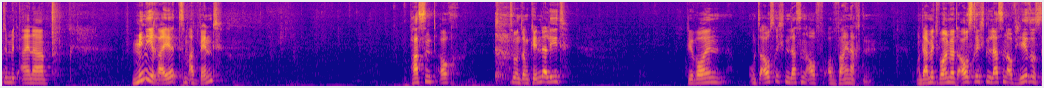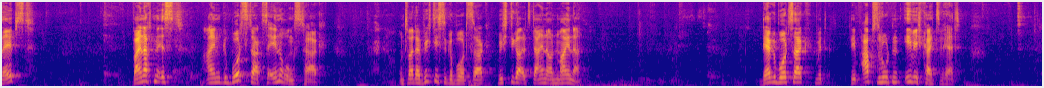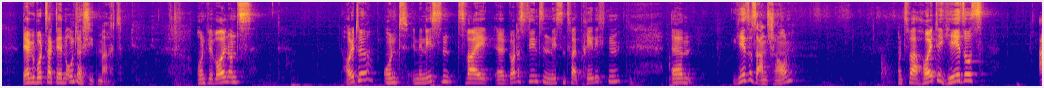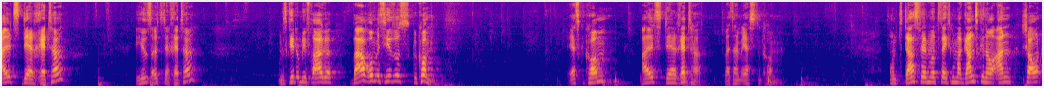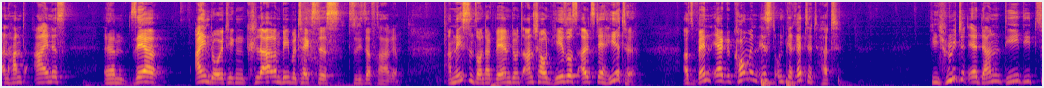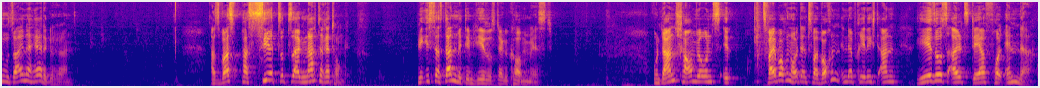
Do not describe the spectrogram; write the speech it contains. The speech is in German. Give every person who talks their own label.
Speaker 1: heute mit einer Mini-Reihe zum Advent. Passend auch zu unserem Kinderlied. Wir wollen uns ausrichten lassen auf, auf Weihnachten. Und damit wollen wir uns ausrichten lassen auf Jesus selbst. Weihnachten ist ein Geburtstagserinnerungstag. Und zwar der wichtigste Geburtstag, wichtiger als deiner und meiner. Der Geburtstag mit dem absoluten Ewigkeitswert. Der Geburtstag, der den Unterschied macht. Und wir wollen uns heute und in den nächsten zwei äh, Gottesdiensten, in den nächsten zwei Predigten ähm, Jesus anschauen. Und zwar heute Jesus als der Retter. Jesus als der Retter. Und es geht um die Frage, warum ist Jesus gekommen? Er ist gekommen als der Retter bei seinem ersten Kommen. Und das werden wir uns gleich nochmal ganz genau anschauen anhand eines ähm, sehr eindeutigen, klaren Bibeltextes zu dieser Frage. Am nächsten Sonntag werden wir uns anschauen, Jesus als der Hirte. Also wenn er gekommen ist und gerettet hat, wie hütet er dann die, die zu seiner Herde gehören? Also was passiert sozusagen nach der Rettung? Wie ist das dann mit dem Jesus, der gekommen ist? Und dann schauen wir uns in zwei Wochen, heute in zwei Wochen in der Predigt an, Jesus als der Vollender.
